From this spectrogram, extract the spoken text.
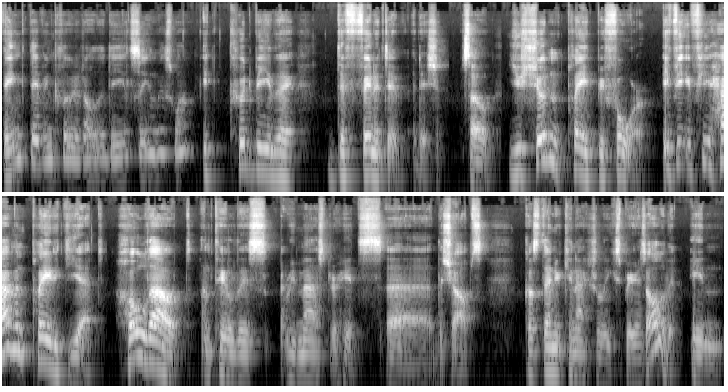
think they've included all the DLC in this one. It could be the definitive edition. So you shouldn't play it before. If you, if you haven't played it yet, hold out until this remaster hits uh, the shops, because then you can actually experience all of it in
